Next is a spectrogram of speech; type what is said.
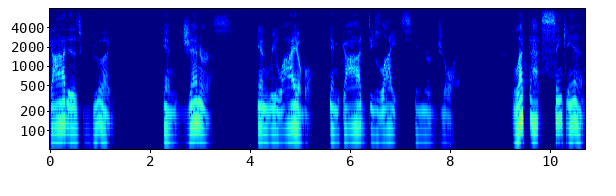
God is good and generous and reliable, and God delights in your joy. Let that sink in.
